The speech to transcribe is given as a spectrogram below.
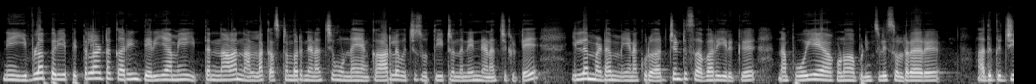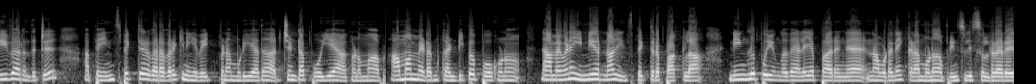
நீ இவ்வளோ பெரிய பித்தலாட்டக்காரின்னு தெரியாமையே இத்தனை நாளாக நல்ல கஸ்டமர் நினச்சி உன்னை என் காரில் வச்சு சுற்றிட்டு இருந்தேன்னு நினச்சிக்கிட்டே இல்லை மேடம் எனக்கு ஒரு அர்ஜென்ட் சவாரி இருக்குது நான் போயே ஆகணும் அப்படின்னு சொல்லி சொல்கிறாரு அதுக்கு ஜீவா இருந்துட்டு அப்போ இன்ஸ்பெக்டர் வர வரைக்கும் நீங்கள் வெயிட் பண்ண முடியாதா? அர்ஜென்ட்டாக போயே ஆகணுமா? ஆமாம் மேடம் கண்டிப்பாக போகணும். நாம வேணால் இன்னொரு நாள் இன்ஸ்பெக்டரை பார்க்கலாம். நீங்களும் போய் உங்கள் வேலையை பாருங்கள் நான் உடனே கிளம்பணும் அப்படின்னு சொல்லி சொல்கிறாரு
